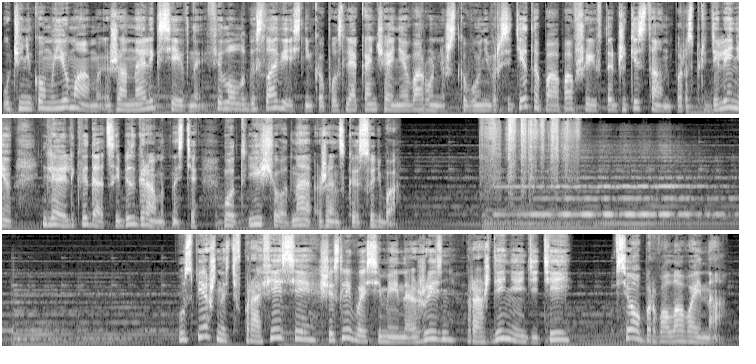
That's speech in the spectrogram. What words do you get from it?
учеником ее мамы, Жанны Алексеевны, филолога-словесника после окончания Воронежского университета, попавшей в Таджикистан по распределению для ликвидации безграмотности. Вот еще одна женская судьба. Успешность в профессии, счастливая семейная жизнь, рождение детей – все оборвала война –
